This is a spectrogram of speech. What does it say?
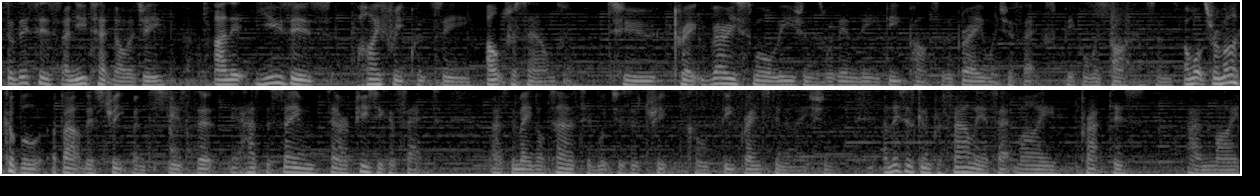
So this is a new technology and it uses high frequency ultrasound to create very small lesions within the deep parts of the brain which affects people with Parkinson's. And what's remarkable about this treatment is that it has the same therapeutic effect as the main alternative which is a treatment called deep brain stimulation. And this is going to profoundly affect my practice and my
